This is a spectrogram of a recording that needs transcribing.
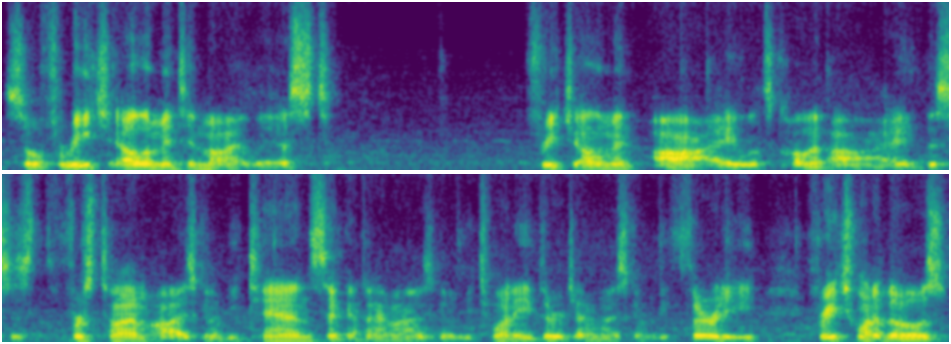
So for each element in my list, for each element i, let's call it i, this is the first time i is going to be 10, second time i is going to be 20, third time i is going to be 30. For each one of those,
